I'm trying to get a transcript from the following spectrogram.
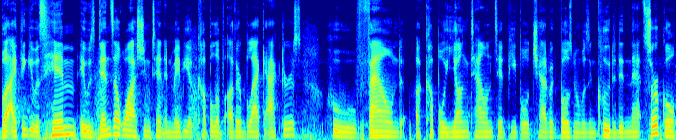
but I think it was him, it was Denzel Washington and maybe a couple of other black actors who found a couple young talented people. Chadwick Boseman was included in that circle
